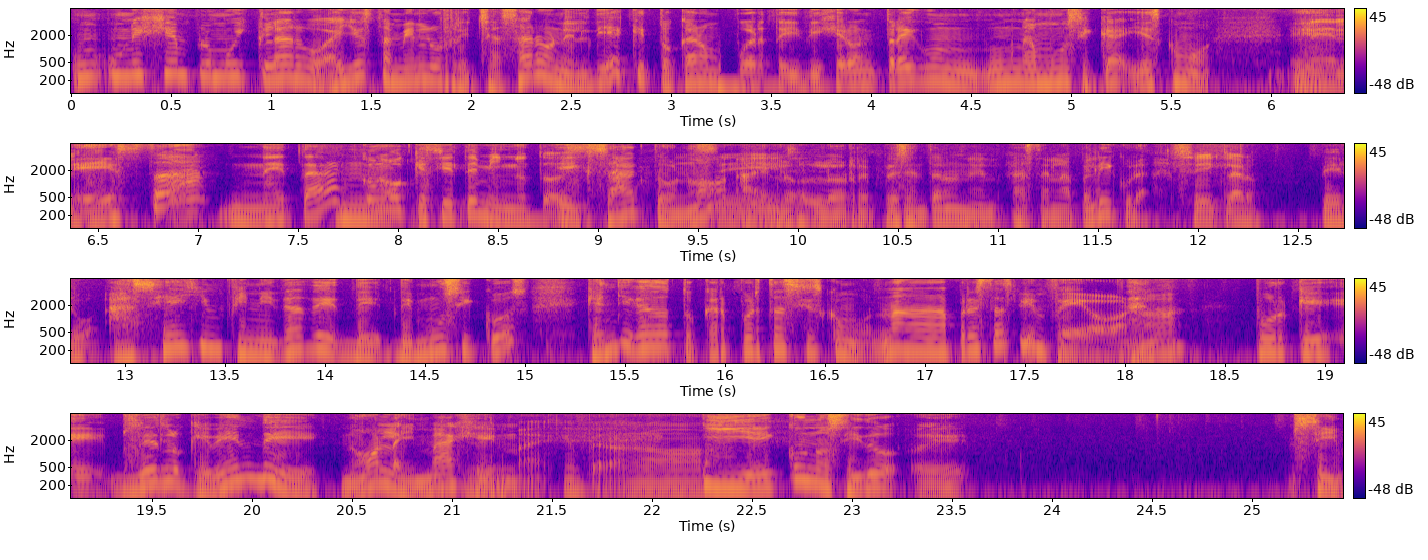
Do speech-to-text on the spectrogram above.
un- un ejemplo muy claro. A ellos también los rechazaron el día que tocaron puerta y dijeron, traigo un- una música y es como, eh. ¿esta? Neta, No. como que siete minutos. Exacto, ¿no? Sí, Ahí lo, representaron en- hasta en la película. Sí, claro. Pero así hay infinidad de, de- de músicos que han llegado a tocar puertas y es como, nah, pero estás bien feo, ¿no? Porque eh, pues es lo que vende, ¿no? La imagen. Imagen, pero no. Y he conocido, eh, sí,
